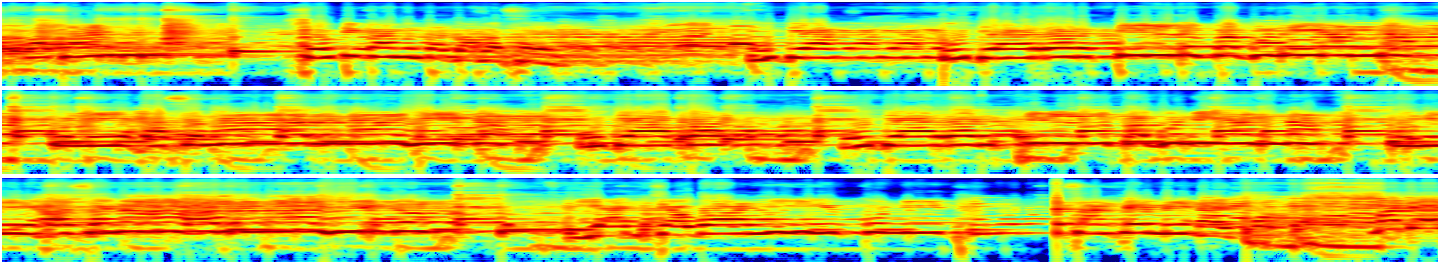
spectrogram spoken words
बाबासाहेब शेवटी काय म्हणतात बाबासाहेब? उद्या उद्या रडतील बघून यांना कुणी हसणार नाही ग उद्या उद्या रडतील बघून यांना कुणी हसणार नाही ग यांच्या वाणी कुणी धनवा सांगते मी नाही खोटं. माझ्या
